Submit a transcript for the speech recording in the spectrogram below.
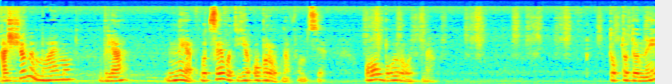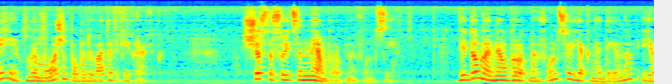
А що ми маємо для не? Оце от є оборотна функція. Оборотна. Тобто до неї ми можемо побудувати такий графік. Що стосується необоротної функції, відомою необоротною функцією, як не дивно, є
